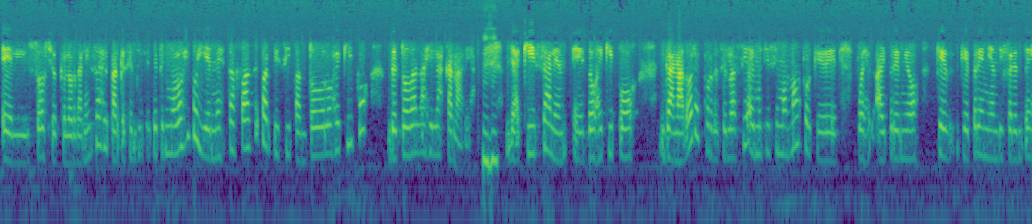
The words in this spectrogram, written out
el socio que lo organiza es el Parque Científico y Tecnológico y en esta fase participan todos los equipos de todas las Islas Canarias. De aquí salen eh, dos equipos ganadores, por decirlo así, hay muchísimos más porque pues hay premios que, que premian diferentes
